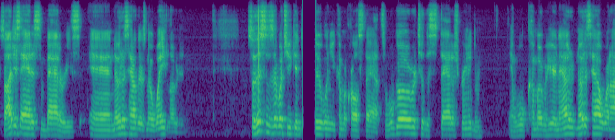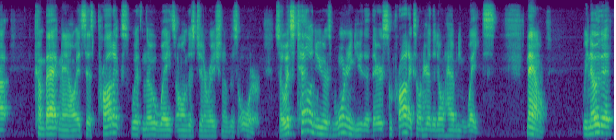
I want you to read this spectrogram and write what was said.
So I just added some batteries and notice how there's no weight loaded. So this is what you can do when you come across that. So we'll go over to the status screen again and we'll come over here. Now notice how when I come back now, it says products with no weights on this generation of this order. So it's telling you, it's warning you that there's some products on here that don't have any weights. Now, we know that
